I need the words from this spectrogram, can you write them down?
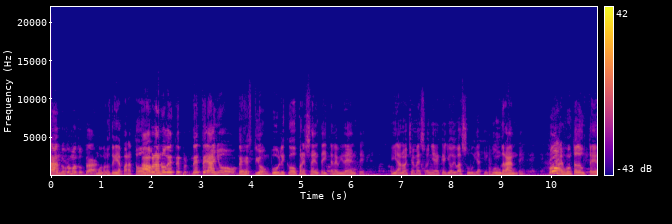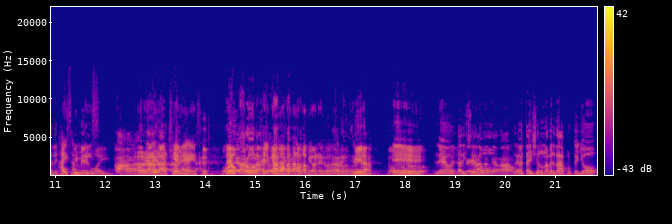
Orlando, ¿cómo tú estás? Muy buenos días para todos. Háblanos de este, de este año de gestión. Público presente y televidente. Y anoche me soñé que yo iba a subir aquí con un grande. ¿Cómo? Al junto de ustedes. Ay, y mírenlo ahí. Ah, En realidad, ¿Quién es ese? Leo Oye, Carola. El que monta los camiones. Mira, No, eh, no, no. Leo Oye, está diciendo. Leo está diciendo una verdad porque yo,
